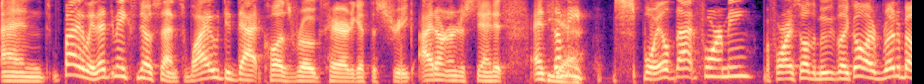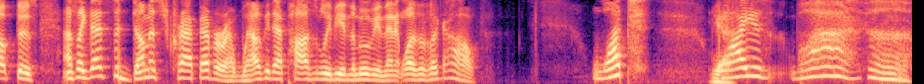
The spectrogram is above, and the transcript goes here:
and by the way, that makes no sense. Why did that cause Rogue's hair to get the streak? I don't understand it. And somebody yeah. spoiled that for me before I saw the movie. Like, oh, I read about this. And I was like, that's the dumbest crap ever. How could that possibly be in the movie? And then it was. I was like, oh, what? Yeah. Why is what?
